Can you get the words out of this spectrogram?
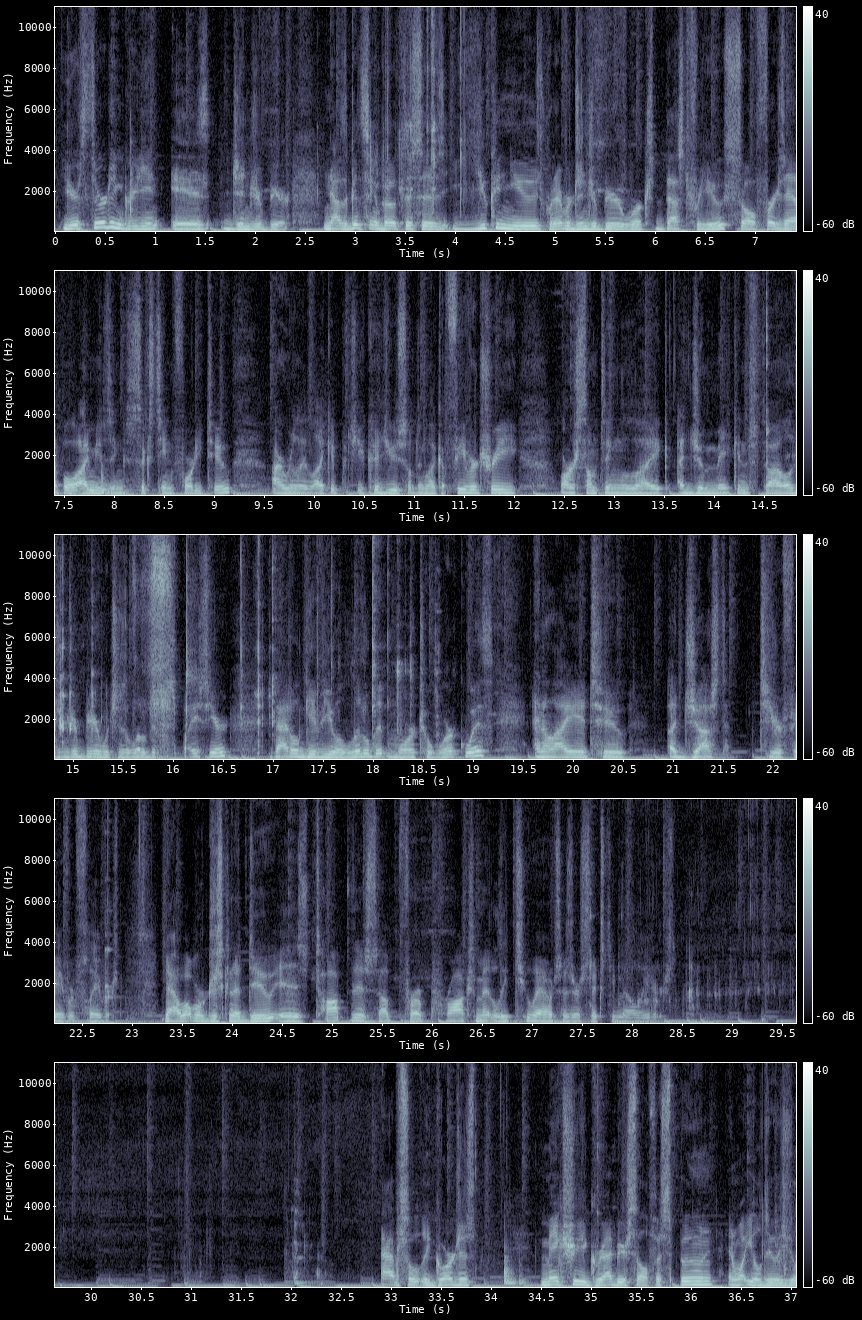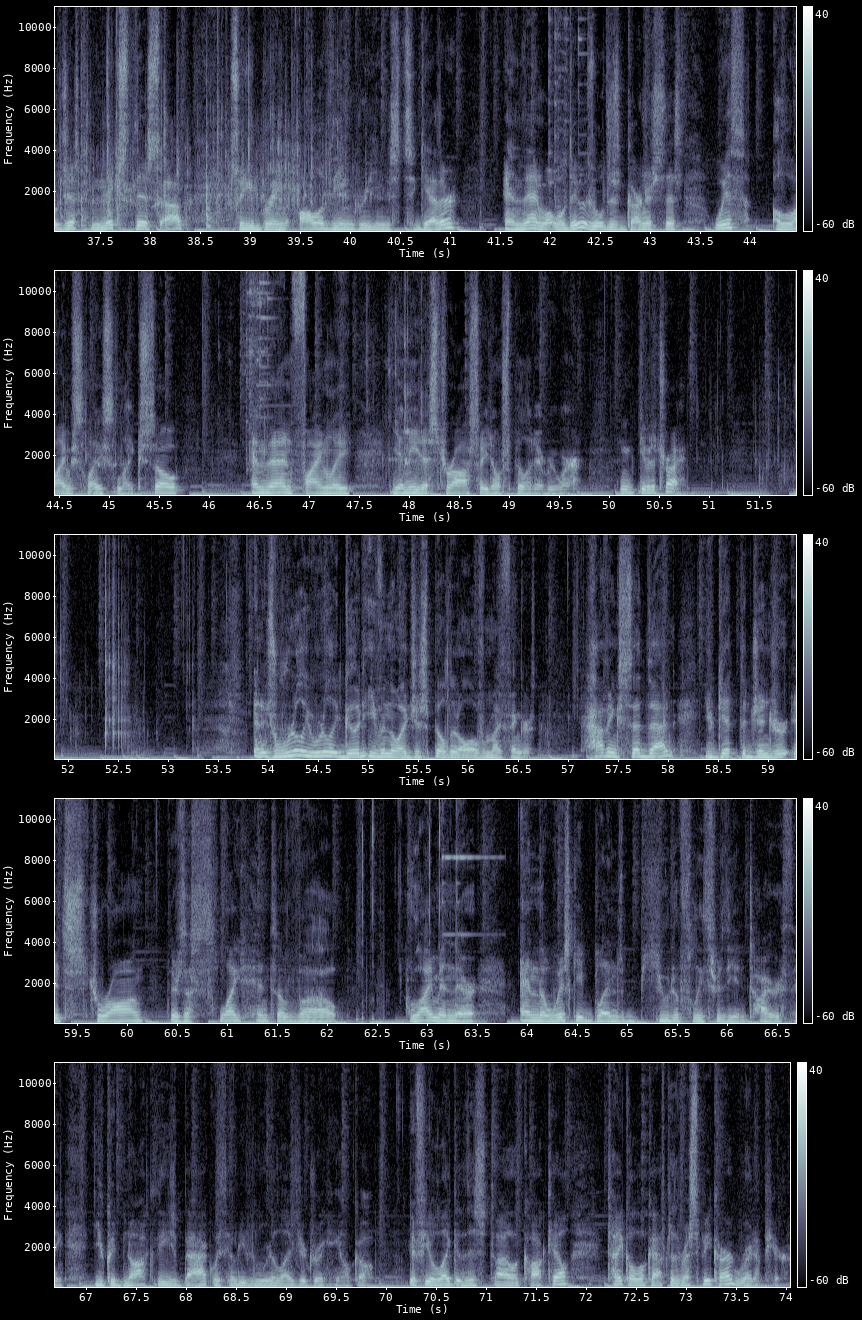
Your third ingredient is ginger beer. Now the good thing about this is you can use whatever ginger beer works best for you. So for example, I'm using 1642. I really like it, but you could use something like a Fever Tree or something like a Jamaican style ginger beer, which is a little bit spicier. That'll give you a little bit more to work with and allow you to adjust to your favorite flavors. Now what we're just gonna do is top this up for approximately two ounces or 60 milliliters. Absolutely gorgeous. Make sure you grab yourself a spoon and what you'll do is you'll just mix this up so you bring all of the ingredients together. And then what we'll do is we'll just garnish this with a lime slice like so. And then finally, you need a straw so you don't spill it everywhere. And give it a try. And it's really, really good even though I just spilled it all over my fingers. Having said that, you get the ginger, it's strong. There's a slight hint of uh, lime in there, and the whiskey blends beautifully through the entire thing. You could knock these back without even realize you're drinking alcohol. If you like this style of cocktail, take a look after the recipe card right up here.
